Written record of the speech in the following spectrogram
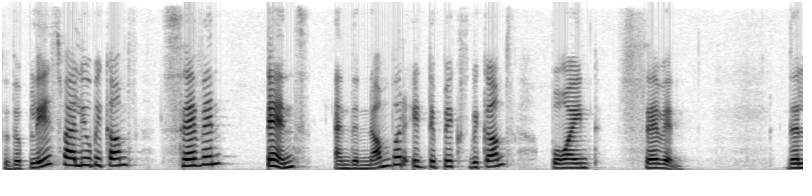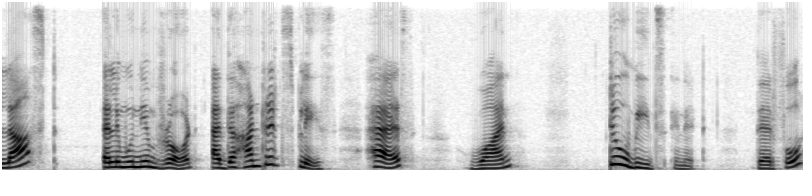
So, the place value becomes 7 tenths and the number it depicts becomes 0.7. The last aluminium rod at the hundreds place has 1, 2 beads in it. Therefore,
